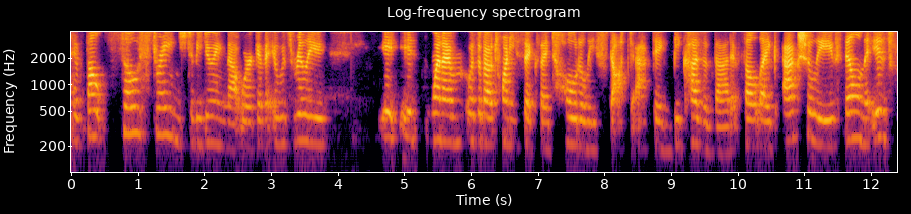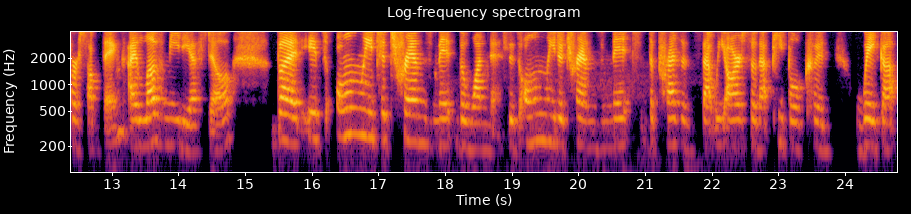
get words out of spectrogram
it felt so strange to be doing that work. And it was really, it, it when I was about 26, I totally stopped acting because of that. It felt like actually film is for something. I love media still, but it's only to transmit the oneness. It's only to transmit the presence that we are so that people could wake up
